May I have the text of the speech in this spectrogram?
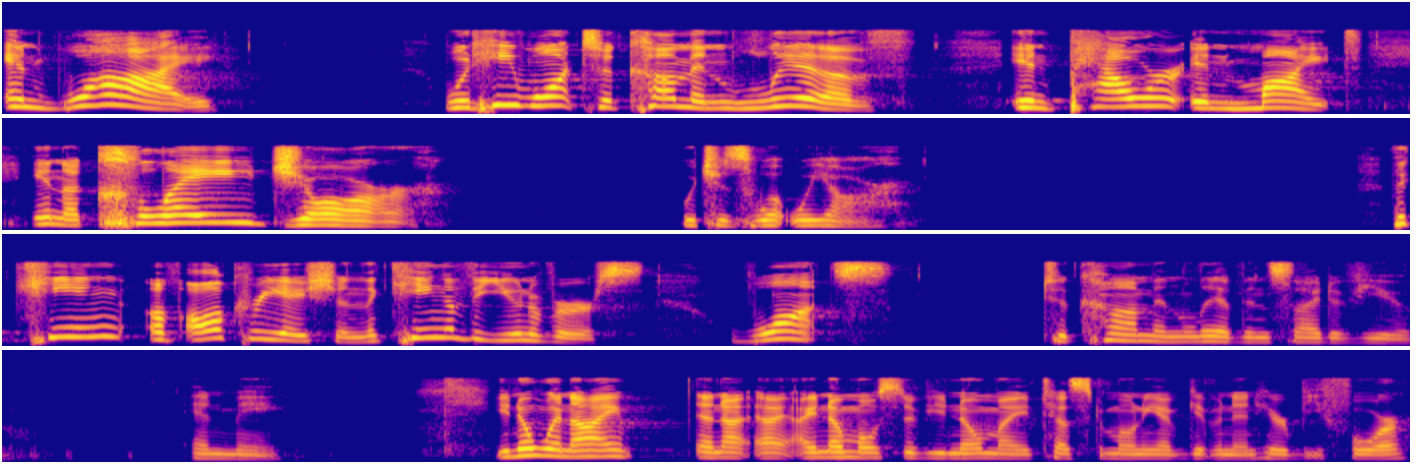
and why would he want to come and live in power and might in a clay jar, which is what we are? The king of all creation, the king of the universe, wants to come and live inside of you and me. You know, when I, and I, I know most of you know my testimony, I've given it here before,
